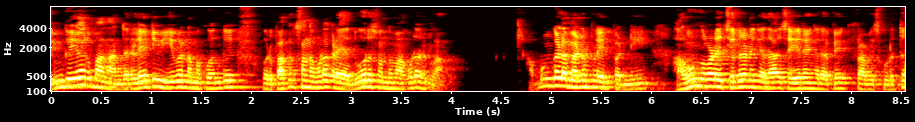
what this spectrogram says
எங்கேயோ இருப்பாங்க. அந்த ரிலேட்டிவ் ஈவன் நமக்கு வந்து ஒரு பக்கத்து சொந்தம் கூட கிடையாது. தூர சொந்தமாக கூட இருக்கலாம். அவங்கள மெனுப்புலேட் பண்ணி அவங்களோட சில்ட்ரனுக்கு ஏதாவது செய்கிறேங்கிற ஃபேக் ப்ராமிஸ் கொடுத்து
